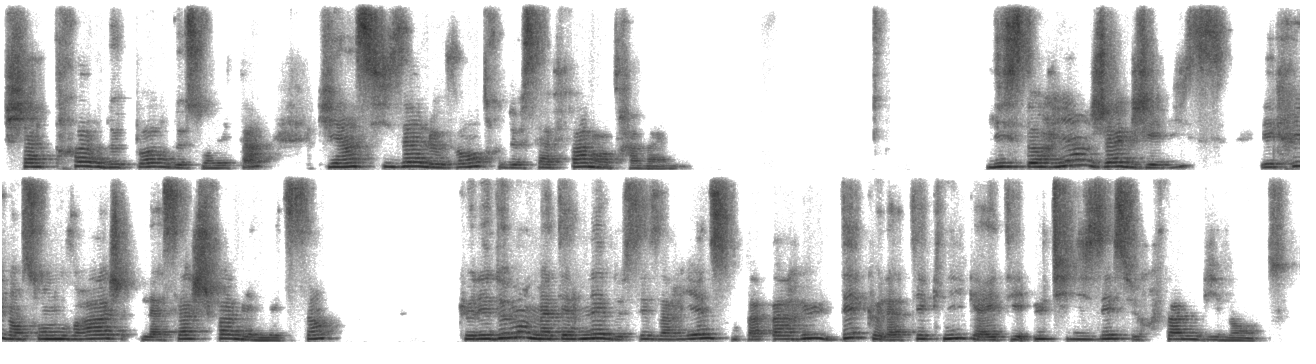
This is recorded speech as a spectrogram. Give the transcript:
châtreur de porc de son état, qui incisa le ventre de sa femme en travail. L'historien Jacques Gélis écrit dans son ouvrage « La sage-femme et le médecin » que les demandes maternelles de césarienne sont apparues dès que la technique a été utilisée sur femmes vivantes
